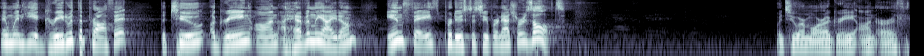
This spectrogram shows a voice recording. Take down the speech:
And when he agreed with the prophet, the two agreeing on a heavenly item in faith produced a supernatural result. When two or more agree on earth,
